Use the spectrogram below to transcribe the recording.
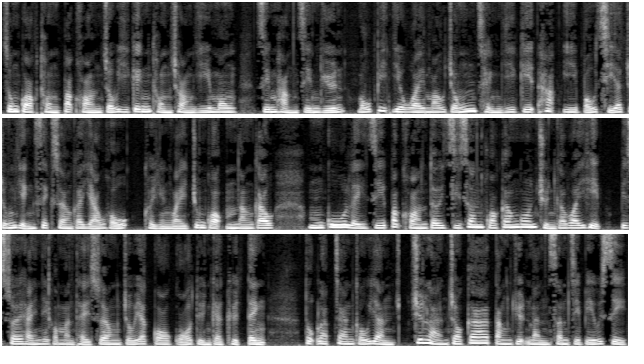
中國同北韓早已經同床異夢，漸行漸遠，冇必要為某種情意結刻意保持一種形式上嘅友好。佢認為中國唔能夠唔顧嚟自北韓對自身國家安全嘅威脅，必須喺呢個問題上做一個果斷嘅決定。獨立撰稿人、專欄作家鄧月文甚至表示：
